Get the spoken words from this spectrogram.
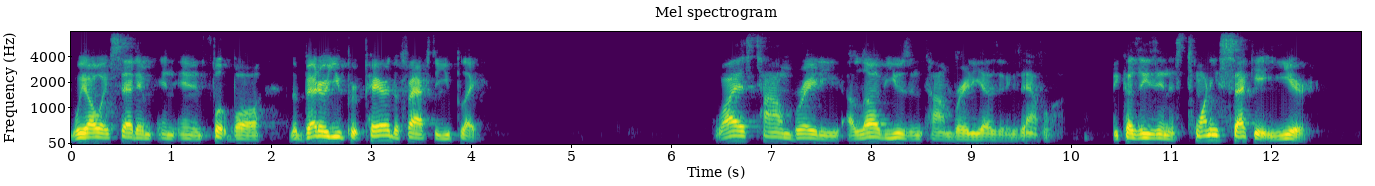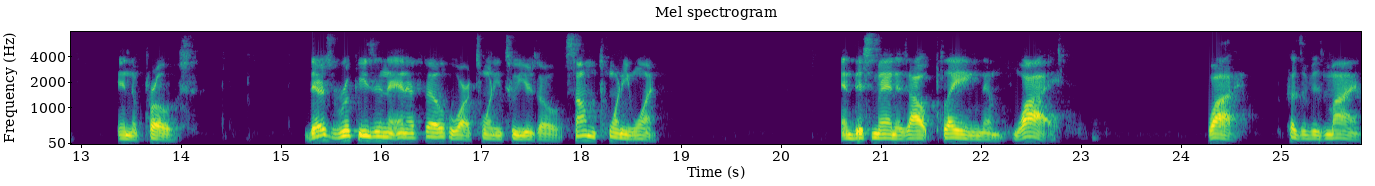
We always said in, in, in football, the better you prepare, the faster you play. Why is Tom Brady? I love using Tom Brady as an example because he's in his 22nd year in the pros. There's rookies in the NFL who are 22 years old, some 21. And this man is outplaying them. Why? Why? Because of his mind.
